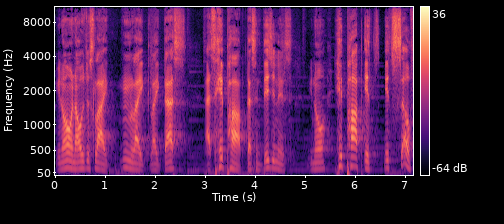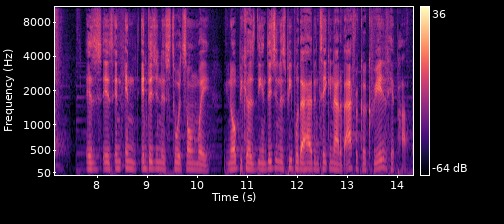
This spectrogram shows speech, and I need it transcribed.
You know, and I was just like, mm, like like that's that's hip hop, that's indigenous. You know, hip hop it, itself is is in, in, indigenous to its own way. You know, because the indigenous people that had been taken out of Africa created hip hop.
